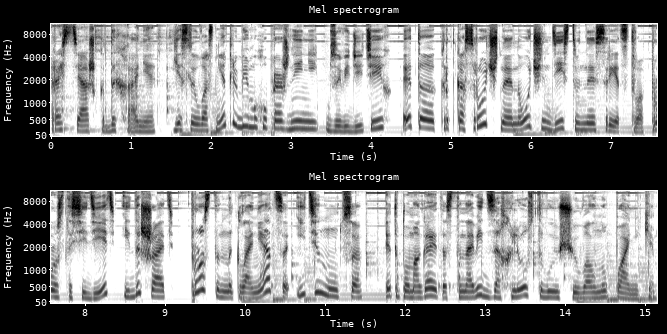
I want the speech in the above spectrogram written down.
растяжка, дыхание. Если у вас нет любимых упражнений, заведите их. Это краткосрочное, но очень действенное средство. Просто сидеть и дышать. Просто наклоняться и тянуться. Это помогает остановить захлестывающую волну паники.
